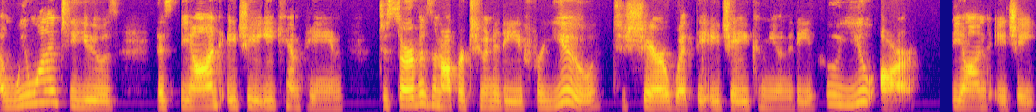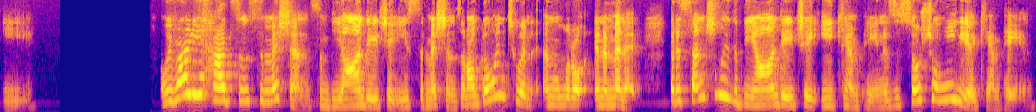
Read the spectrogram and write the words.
And we wanted to use this Beyond HAE campaign to serve as an opportunity for you to share with the HAE community who you are beyond HAE. We've already had some submissions, some Beyond HAE submissions, and I'll go into it in a little in a minute. But essentially, the Beyond HAE campaign is a social media campaign,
